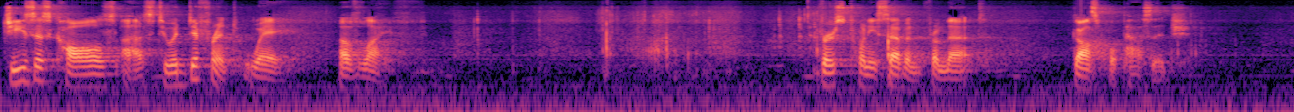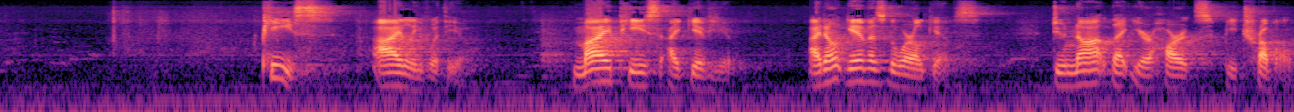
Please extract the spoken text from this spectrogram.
Jesus calls us to a different way of life. Verse 27 from that gospel passage. Peace I leave with you. My peace I give you. I don't give as the world gives. Do not let your hearts be troubled,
